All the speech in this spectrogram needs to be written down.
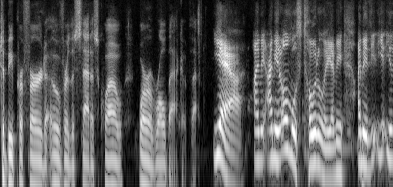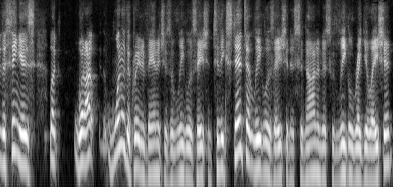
to be preferred over the status quo or a rollback of that. Yeah, I mean, I mean, almost totally. I mean, I mean, the, the thing is, look, what I one of the great advantages of legalization, to the extent that legalization is synonymous with legal regulation,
